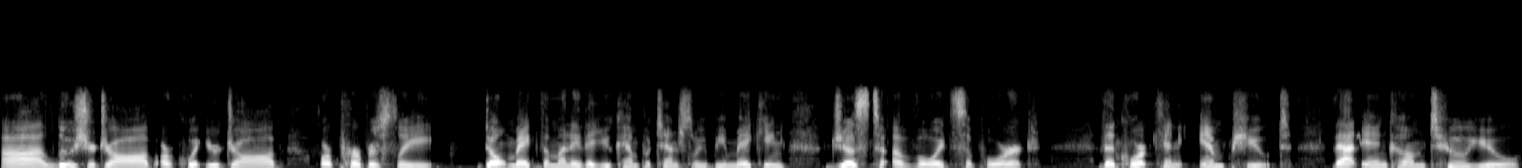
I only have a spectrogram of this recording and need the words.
uh, lose your job or quit your job or purposely don't make the money that you can potentially be making just to avoid support, the court can impute that income to you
